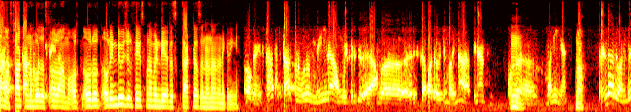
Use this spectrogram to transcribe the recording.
ஆமாம் ஸ்டார்ட் பண்ணும்போது ஆமாம் ஒரு ஒரு இண்டிவிஜுவல் ஃபேஸ் பண்ண வேண்டிய ரிஸ்க் ஃபேக்டர்ஸ் என்னென்ன நினைக்கிறீங்க? ஓகே ஸ்டார்ட் ஸ்டார்ட் பண்ணும்போது மெயினா அவங்களுக்கு இருக்கு அவங்க ரிஸ்கா பாக்குற விஷயம் பாத்தீங்கன்னா பினான்ஸ் ஒண்ணு மணிங்க ரெண்டாவது வந்து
